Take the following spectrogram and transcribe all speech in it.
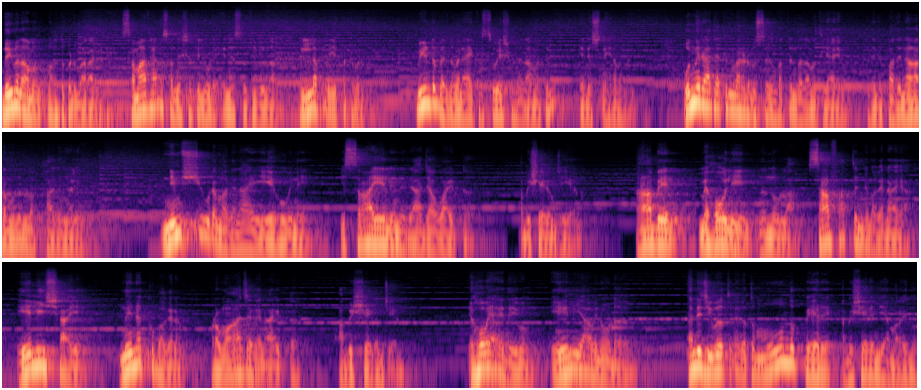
ദൈവനാമം മഹത്വപ്പെടുമാറാകട്ടെ. സമാധാന സന്ദേശത്തിലൂടെ എന്നെ ശ്രദ്ധിക്കുന്ന എല്ലാ പ്രിയപ്പെട്ടവർക്കും വീണ്ടും വരുന്നവനായ ക്രിസ്തുവേശുവിന്റെ നാമത്തിൽ എന്റെ സ്നേഹമാണ് ഒന്ന് രാജാക്കന്മാരുടെ പുസ്തകം പത്തൊൻപതാം അധ്യായം അതിന്റെ പതിനാറ് മുതലുള്ള ഭാഗങ്ങളിൽ നിംഷിയുടെ മകനായ യേഹുവിനെ ഇസ്രായേലിന് രാജാവായിട്ട് അഭിഷേകം ചെയ്യണം. ആബേൽ മെഹോലിയിൽ നിന്നുള്ള സാഫാത്തിന്റെ മകനായ ഏലീഷായെ നിനക്ക് പകരം പ്രവാചകനായിട്ട് അഭിഷേകം ചെയ്യണം. യഹോവയായ ദൈവം ഏലിയാവിനോട് തന്റെ ജീവിതത്തിനകത്ത് മൂന്ന് പേരെ അഭിഷേകം ചെയ്യാൻ പറയുന്നു.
